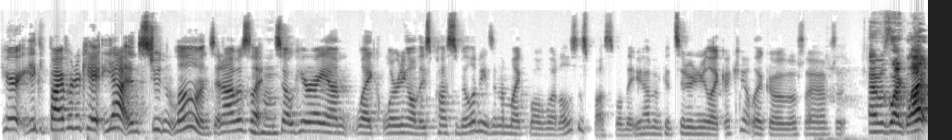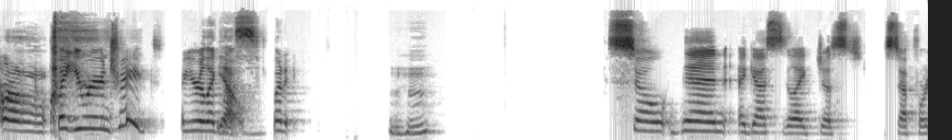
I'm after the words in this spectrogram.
Here, 500k, yeah, in student loans, and I was like, mm-hmm. so here I am, like learning all these possibilities, and I'm like, well, what else is possible that you haven't considered? And you're like, I can't let go of this. I have to. I was like, what? but you were intrigued, but you were like, yes. no, but. mm-hmm. So then, I guess, like, just step four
